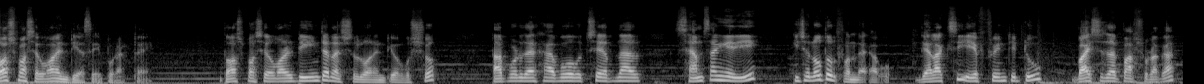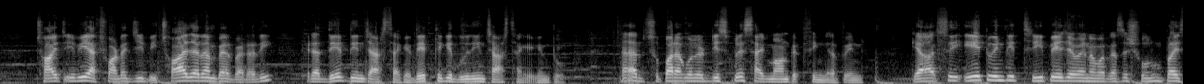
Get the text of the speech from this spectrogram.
দশ মাসের ওয়ারেন্টি আছে এই প্রোডাক্টটায় দশ মাসের ওয়ারেন্টি ইন্টারন্যাশনাল ওয়ারেন্টি অবশ্য। তারপরে দেখাবো হচ্ছে আপনার স্যামসাংয়েরই কিছু নতুন ফোন দেখাবো। গ্যালাক্সি এফ টোয়েন্টি টু বাইশ হাজার পাঁচশো টাকা, ছয় জিবি একশো আঠাশ জিবি, ছয় হাজার অ্যাম্পের ব্যাটারি, এটা দেড় দিন চার্জ থাকে, দেড় থেকে দুই দিন চার্জ থাকে কিন্তু। হ্যাঁ super AMOLED display side mounted fingerprint Galaxy A twenty three পেয়ে যাবেন আমার কাছে শোরুম প্রাইস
